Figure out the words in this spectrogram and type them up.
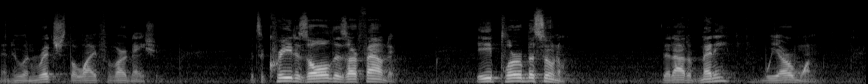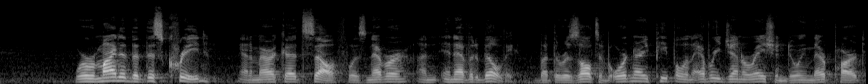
and who enrich the life of our nation. It's a creed as old as our founding, e pluribus unum, that out of many we are one. We're reminded that this creed and America itself was never an inevitability, but the result of ordinary people in every generation doing their part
